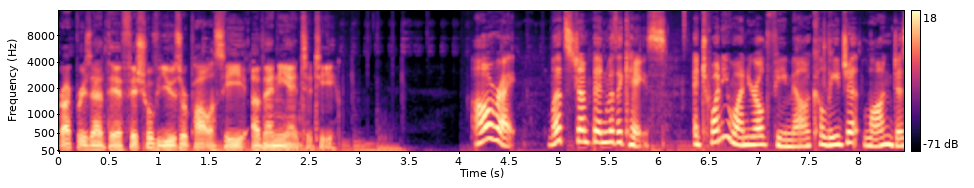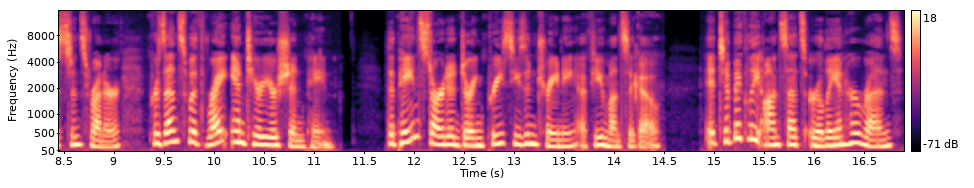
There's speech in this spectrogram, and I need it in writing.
represent the official views or policy of any entity. All right, let's jump in with a case. A 21 year old female collegiate long distance runner presents with right anterior shin pain. The pain started during preseason training a few months ago. It typically onsets early in her runs,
